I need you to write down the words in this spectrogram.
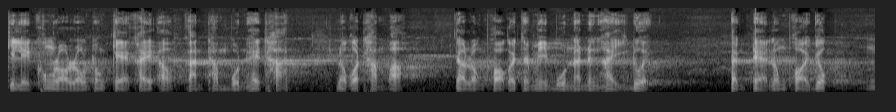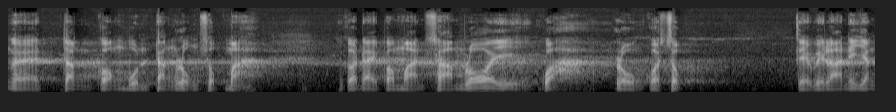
กิเลสของเราเราต้องแก้ไขเอาการทำบุญให้ทาน เราก็ทำเอา แล้วหลวงพ่อก็จะมีบุญอันหนึ่งให้อีกด้วย ตั้งแต่หลวงพ่อยกตั้งกองบุญตั้งลงศพมา ก็ได้ประมาณ 300 กว่าโลงกว่าศพ แต่เวลานี้ยัง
